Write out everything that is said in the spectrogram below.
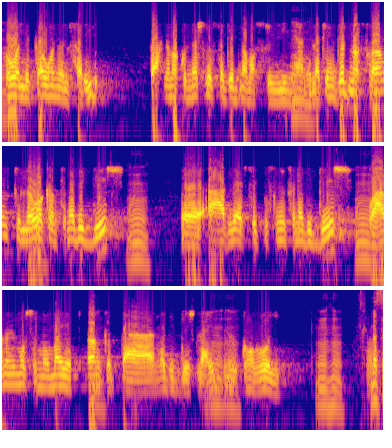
هو اللي كون الفريق فاحنا ما كناش لسه جبنا مصريين يعني لكن جبنا فرانك اللي هو كان في نادي الجيش. آه، قعد لعب ست سنين في نادي الجيش مم. وعامل موسم مميز فرانك بتاع نادي الجيش لعيب الكونغولي. بس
